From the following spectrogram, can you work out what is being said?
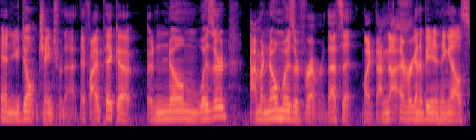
and you don't change from that. If I pick a, a gnome wizard, I'm a gnome wizard forever. That's it. Like I'm not ever gonna be anything else.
